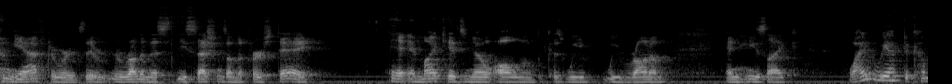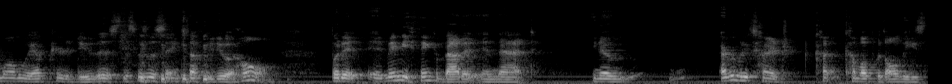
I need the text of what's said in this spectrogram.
to me afterwards. They're, they're running this these sessions on the first day, and, and, my kids know all of them because we've we've run them. And he's like, "Why did we have to come all the way up here to do this? This is the same stuff we do at home." But it it made me think about it in that, you know, everybody's kind of come up with all these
